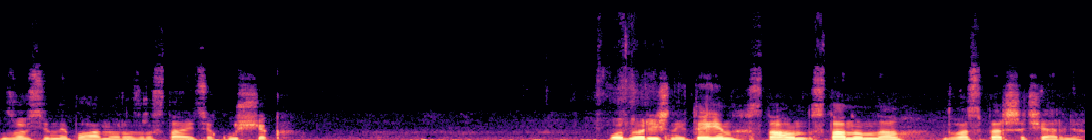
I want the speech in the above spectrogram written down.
Зовсім непогано розростається кущик. Однорічний тигін станом на 21 червня.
